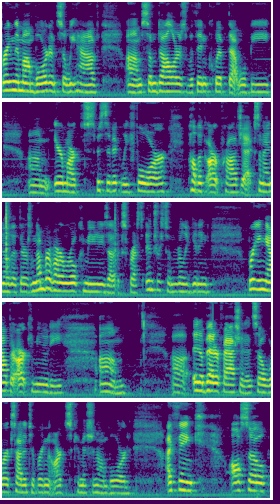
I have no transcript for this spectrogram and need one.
bring them on board. And so we have um, some dollars within QUIP that will be um, earmarked specifically for public art projects. And I know that there's a number of our rural communities that have expressed interest in really getting, bringing out their art community. Um, uh, in a better fashion, and so we're excited to bring the Arts Commission on board. I think also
